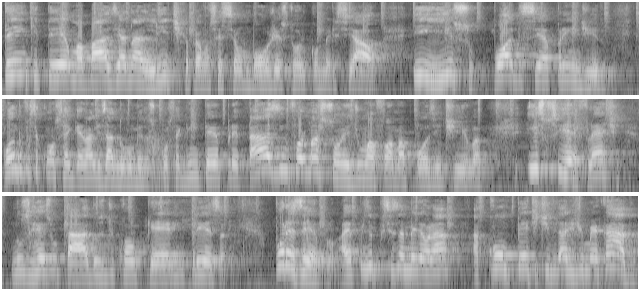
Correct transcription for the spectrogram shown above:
tem que ter uma base analítica para você ser um bom gestor comercial. E isso pode ser aprendido. Quando você consegue analisar números, consegue interpretar as informações de uma forma positiva, isso se reflete nos resultados de qualquer empresa. Por exemplo, a empresa precisa melhorar a competitividade de mercado,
